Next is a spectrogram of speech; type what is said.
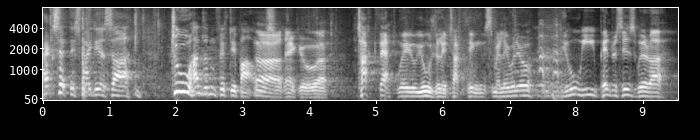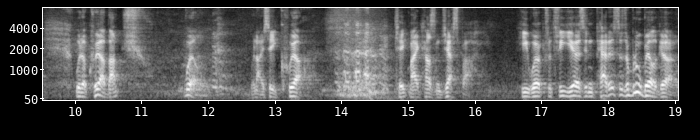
accept this, my dear sir. 250 pounds. Ah, thank you. Uh, tuck that where you usually tuck things, Smelly, will you? You, we Pendresses, we're a, we're a queer bunch. Well, when I say queer, Take my cousin Jasper. He worked for three years in Paris as a bluebell girl.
